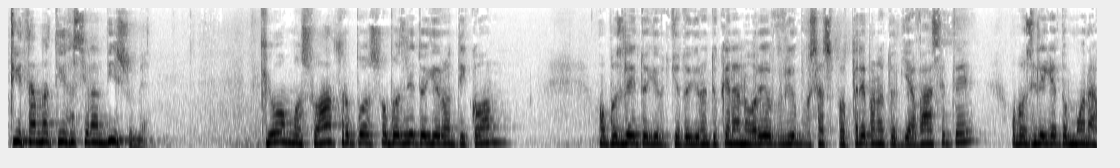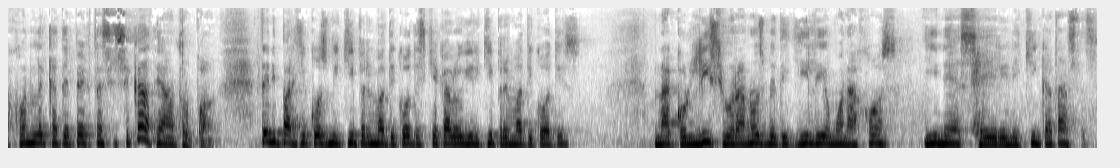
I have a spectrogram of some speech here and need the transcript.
τι θα, τι θα συναντήσουμε. Και όμως ο άνθρωπος όπως λέει το γεροντικό όπως λέει το, και το γεροντικό ένα ωραίο βιβλίο που σας προτρέπω να το διαβάσετε όπως λέει για τον μοναχό λέει κατ' επέκταση σε κάθε άνθρωπο. Δεν υπάρχει κοσμική πνευματικότητα και καλογυρική πνευματικότητα. Να κολλήσει ο ουρανός με την γη ο μοναχός είναι σε ειρηνική κατάσταση.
